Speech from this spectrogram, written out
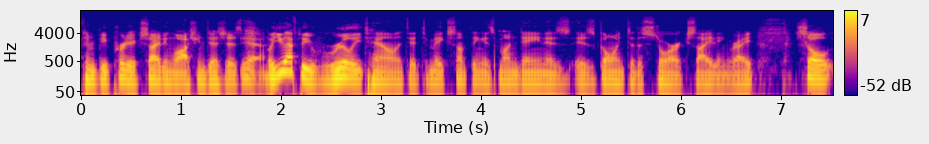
can be pretty exciting washing dishes Yeah. but you have to be really talented to make something as mundane as is going to the store exciting right so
